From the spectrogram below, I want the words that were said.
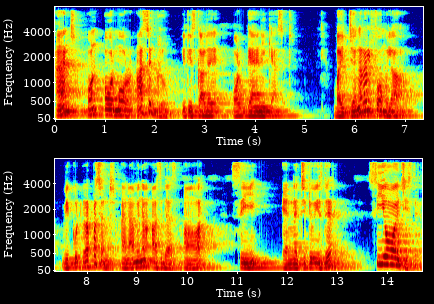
and one or more acid group it is called a organic acid. By general formula we could represent an amino acid as R, C, NH2 is there, COH is there.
